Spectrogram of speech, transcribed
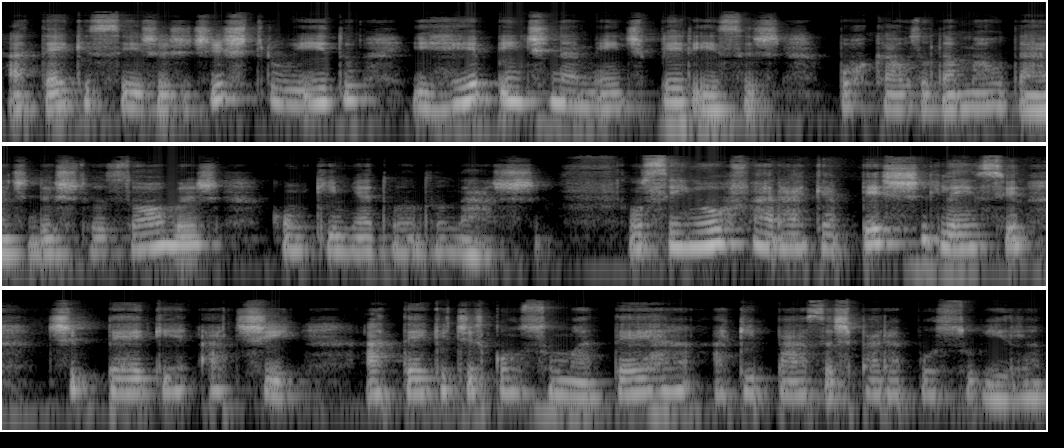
até que sejas destruído e repentinamente pereças por causa da maldade das tuas obras com que me abandonaste. O Senhor fará que a pestilência te pegue a ti, até que te consuma a terra a que passas para possuí-la.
